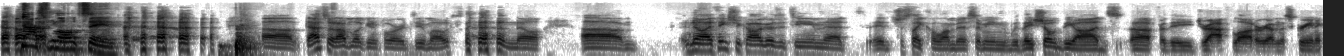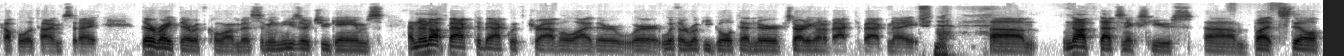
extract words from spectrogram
That's what I'm saying. uh, that's what I'm looking forward to most. no, um, no, I think Chicago's a team that it's just like Columbus. I mean, they showed the odds uh, for the draft lottery on the screen a couple of times tonight. They're right there with Columbus. I mean, these are two games, and they're not back to back with travel either. Where with a rookie goaltender starting on a back to back night, um, not that's an excuse, um, but still,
